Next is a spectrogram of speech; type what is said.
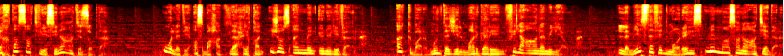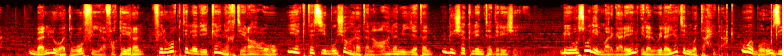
اختصت في صناعة الزبدة والتي أصبحت لاحقا جزءا من يونيليفر أكبر منتج المارغرين في العالم اليوم. لم يستفد موريس مما صنعت يداه بل وتوفي فقيرا في الوقت الذي كان اختراعه يكتسب شهرة عالمية بشكل تدريجي. بوصول المارغرين إلى الولايات المتحدة وبروز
